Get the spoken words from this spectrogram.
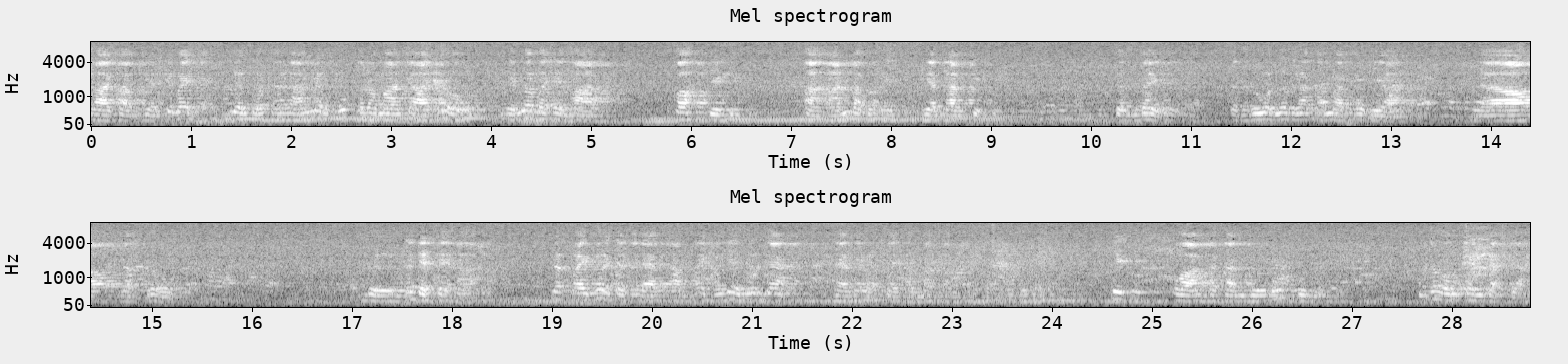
คลายความเพียรที่ไม่เรื่องอดอาหารเรื่องทุกข์ทรมานกายพระองค์เห็นว่าไม่ใช่ทางก็จึงอาหารบำเพ็ญเพียรทางจิตจนได้ตรัสรู้เรื่องพระธรรมะพุทธญาแล้วนักพระองค์เดินเสด็จไปหาและไปเพื่อจะแสดงธรรมให้เขาได้รู้แจ้ง แทนตลอดในธรรมะธรรมที่ความกตัญญูรู้คุณพระองค์เป็นแบบอย่าง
